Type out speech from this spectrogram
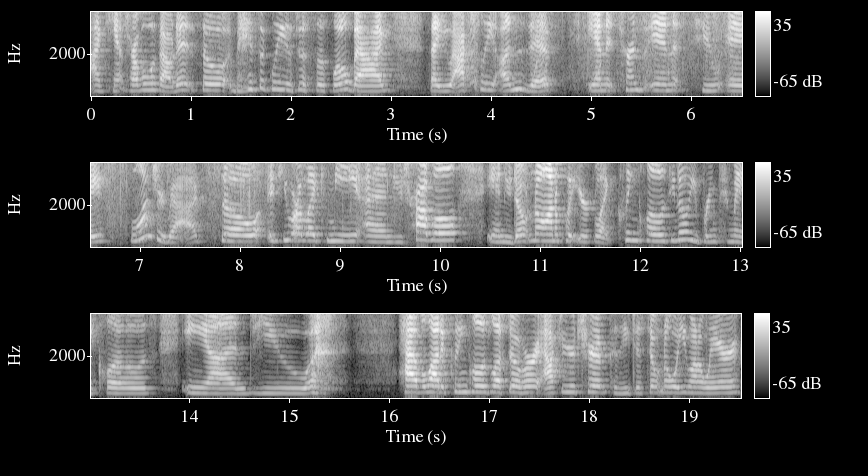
I can't travel without it. So basically it's just this little bag that you actually unzip and it turns into a laundry bag. So if you are like me and you travel and you don't know how to put your like clean clothes, you know, you bring too many clothes and you have a lot of clean clothes left over after your trip because you just don't know what you want to wear.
